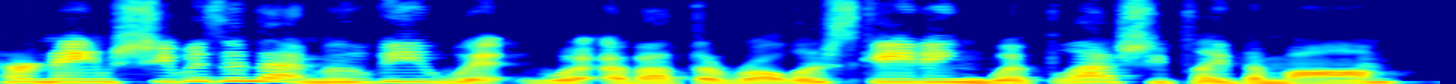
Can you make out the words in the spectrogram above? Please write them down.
her name. She was in that movie with, with about the roller skating Whiplash. She played the mom.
